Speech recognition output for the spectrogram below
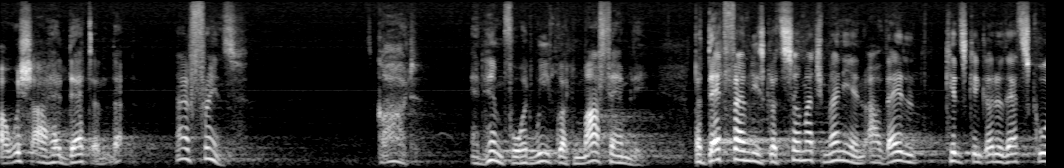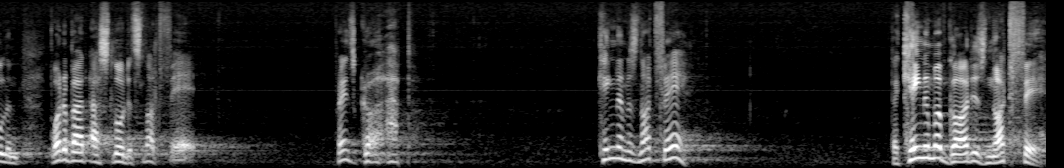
I wish I had that and that. No, friends, God and Him for what we've got my family. But that family's got so much money, and oh, their kids can go to that school. And what about us, Lord? It's not fair. Friends, grow up. Kingdom is not fair. The kingdom of God is not fair.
